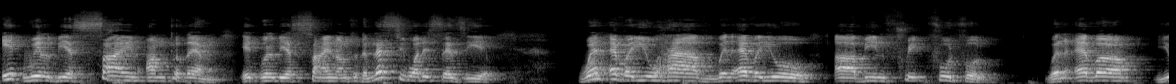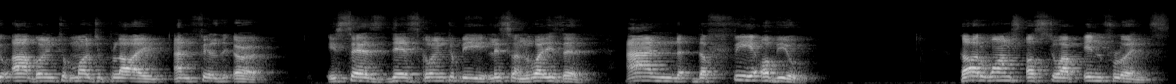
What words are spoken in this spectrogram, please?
It will be a sign unto them. It will be a sign unto them. Let's see what it says here. Whenever you have, whenever you are being free, fruitful, whenever you are going to multiply and fill the earth, it says there's going to be, listen, what is it? And the fear of you. God wants us to have influence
